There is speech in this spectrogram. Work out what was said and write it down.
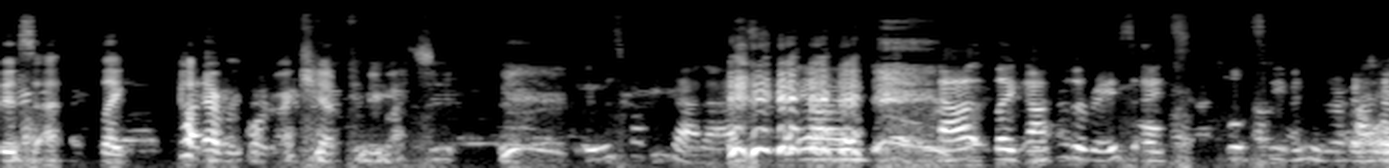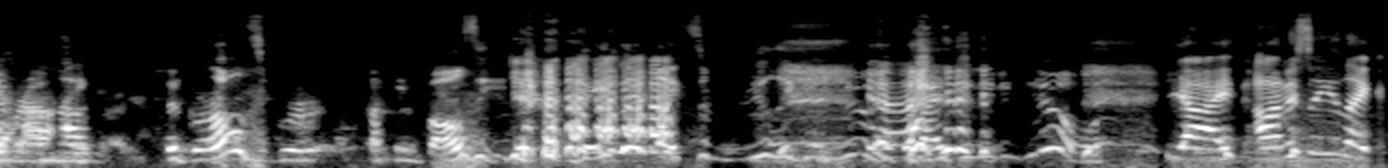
this uh, like cut every corner I can, pretty much. It was fucking badass. And at, like after the race, I told Steven, who's our head timer, I'm like, the girls were fucking ballsy. yeah. They did like some really good moves that the guys didn't even do. yeah, I honestly like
